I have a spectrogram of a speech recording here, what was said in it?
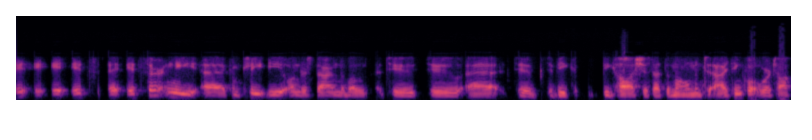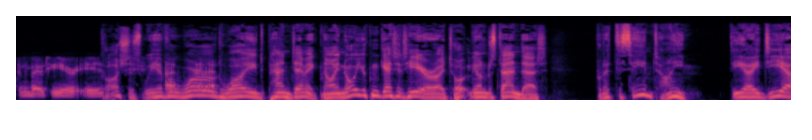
it, it, it's it's certainly uh, completely understandable to to uh, to to be be cautious at the moment. I think what we're talking about here is cautious. We have a uh, uh, worldwide pandemic now. I know you can get it here. I totally understand that, but at the same time, the idea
